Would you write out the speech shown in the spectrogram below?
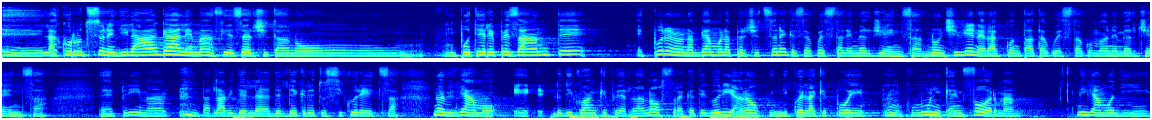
eh, la corruzione dilaga, le mafie esercitano un potere pesante, eppure non abbiamo la percezione che sia questa l'emergenza. Non ci viene raccontata questa come un'emergenza. Eh, prima parlavi del, del, decreto sicurezza. Noi viviamo, e lo dico anche per la nostra categoria, no? quindi quella che poi comunica, informa, viviamo di,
